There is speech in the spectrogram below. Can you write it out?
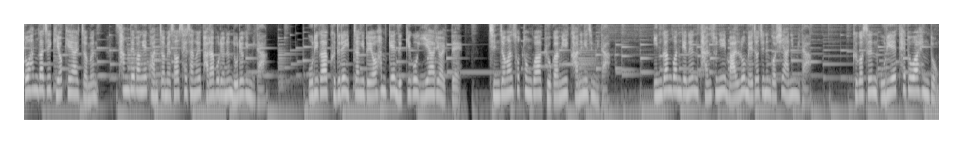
또 한 가지 기억해야 할 점은 상대방의 관점에서 세상을 바라보려는 노력입니다. 우리가 그들의 입장이 되어 함께 느끼고 이해하려 할 때 진정한 소통과 교감이 가능해집니다. 인간관계는 단순히 말로 맺어지는 것이 아닙니다. 그것은 우리의 태도와 행동,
